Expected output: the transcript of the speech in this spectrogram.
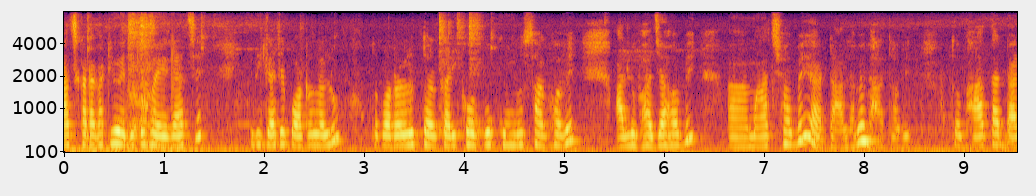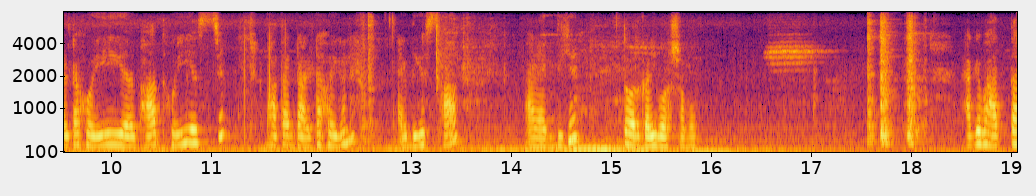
আঁচ কাটাকাটিও এদিকে হয়ে গেছে। এদিকে আছে পটল আলু। তো পটল আলুর তরকারি করব, কুমড়ো শাক হবে, আলু ভাজা হবে মাছ হবে আর ডাল হবে, ভাত হবে। তো ভাত আর ডালটা হয়েই, ভাত হয়েই এসছে। ভাত আর ডালটা হয়ে গেলে একদিকে শাক আর একদিকে তরকারি বসাবো। আগে ভাতটা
